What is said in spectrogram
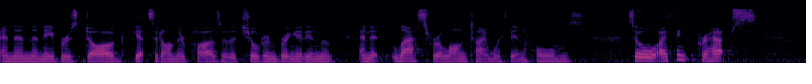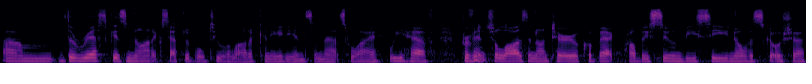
and then the neighbor's dog gets it on their paws or the children bring it in the, and it lasts for a long time within homes. So I think perhaps um, the risk is not acceptable to a lot of Canadians, and that's why we have provincial laws in Ontario, Quebec, probably soon BC, Nova Scotia,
